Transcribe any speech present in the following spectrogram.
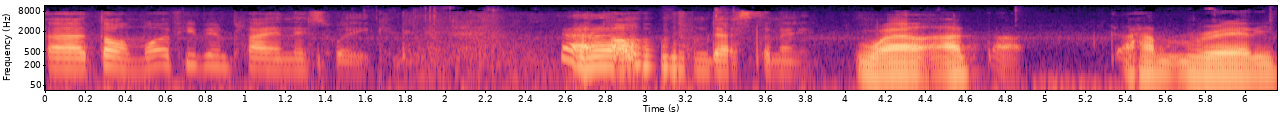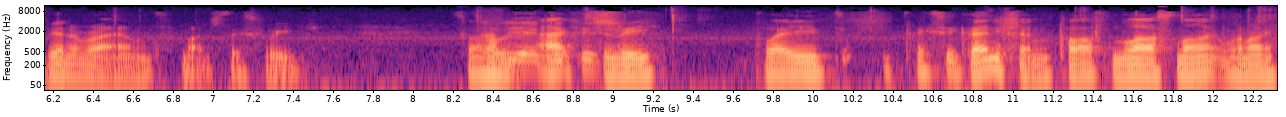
uh, Don? What have you been playing this week Uh, apart from Destiny? well, I, I, haven't really been around much this week, so I Oh, haven't yeah, because- actually played basically anything apart from last night when I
